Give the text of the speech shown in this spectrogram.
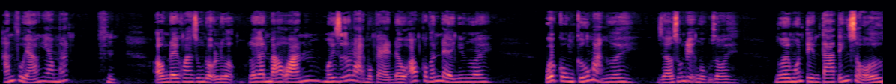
Hắn vùi áo nheo mắt. Ông đây khoan dung độ lượng, lấy ân báo oán mới giữ lại một kẻ đầu óc có vấn đề như ngươi. Cuối cùng cứu mạng ngươi, giờ xuống địa ngục rồi. Ngươi muốn tìm ta tính sổ ư?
